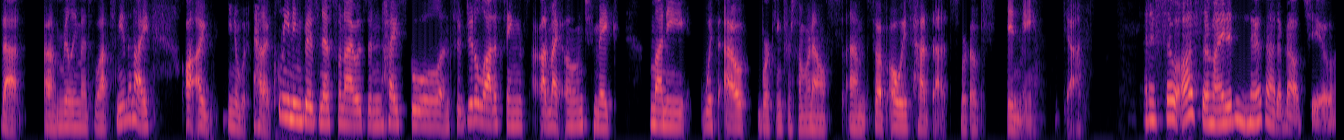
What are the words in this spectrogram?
that um, really meant a lot to me and then i i you know had a cleaning business when i was in high school and so did a lot of things on my own to make money without working for someone else um, so i've always had that sort of in me yeah that is so awesome. I didn't know that about you.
